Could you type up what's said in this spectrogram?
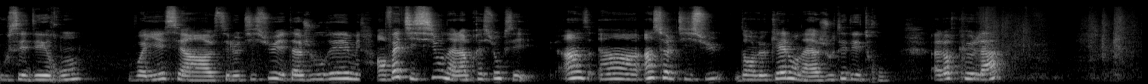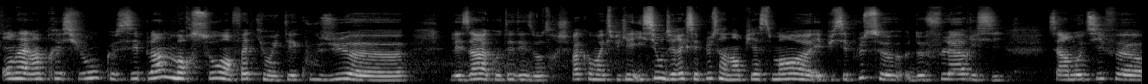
où c'est des ronds. Vous voyez, c'est le tissu est ajouré. Mais en fait ici on a l'impression que c'est un, seul tissu dans lequel on a ajouté des trous. Alors que là, on a l'impression que c'est plein de morceaux en fait qui ont été cousus euh, les uns à côté des autres. Je sais pas comment expliquer. Ici on dirait que c'est plus un empiècement et puis c'est plus de fleurs ici. C'est un motif euh,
